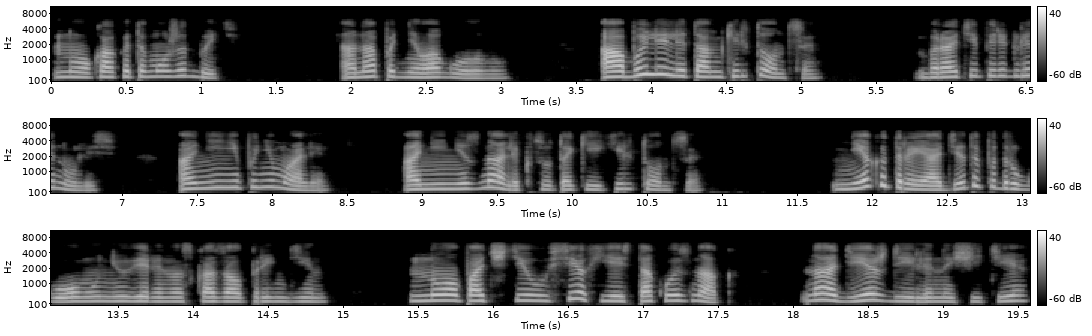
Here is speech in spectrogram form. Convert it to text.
«Но как это может быть?» Она подняла голову. «А были ли там кельтонцы?» Братья переглянулись. Они не понимали. Они не знали, кто такие кельтонцы. «Некоторые одеты по-другому», — неуверенно сказал Приндин. «Но почти у всех есть такой знак. На одежде или на щите.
